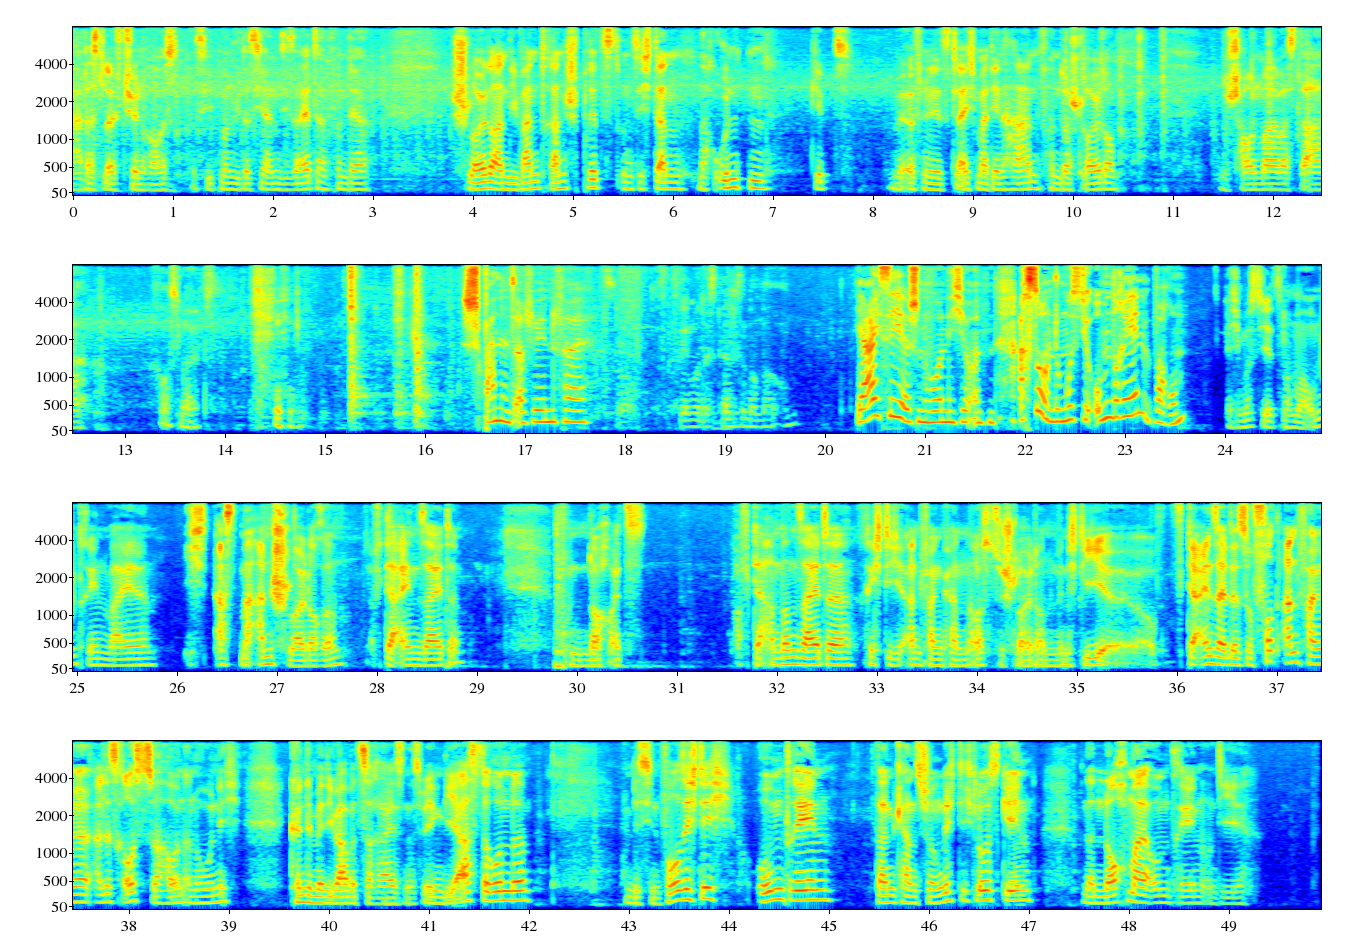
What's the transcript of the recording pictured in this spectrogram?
Ja, das läuft schön raus. Das sieht man, wie das hier an die Seite von der Schleuder an die Wand ran spritzt und sich dann nach unten gibt. Wir öffnen jetzt gleich mal den Hahn von der Schleuder. Wir schauen mal, was da rausläuft. Spannend auf jeden Fall. So, jetzt drehen wir das Ganze nochmal um. Ja, ich sehe hier schon Honig hier unten. Ach so, und du musst die umdrehen? Warum? Ich muss die jetzt nochmal umdrehen, weil ich erstmal anschleudere auf der einen Seite und noch jetzt auf der anderen Seite richtig anfangen kann auszuschleudern. Wenn ich die äh, auf der einen Seite sofort anfange, alles rauszuhauen an Honig, könnte mir die Wabe zerreißen. Deswegen die erste Runde ein bisschen vorsichtig, umdrehen, dann kann es schon richtig losgehen und dann nochmal umdrehen und die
